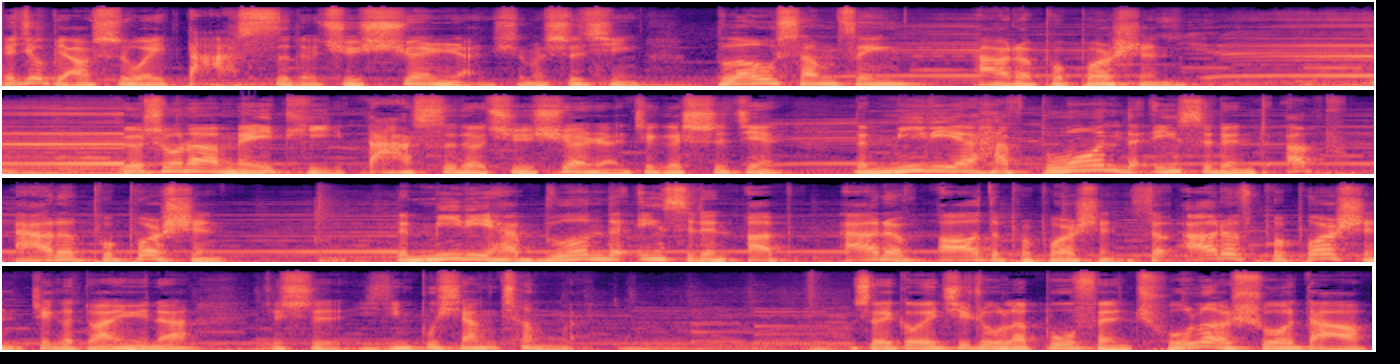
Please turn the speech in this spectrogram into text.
也就表示为大肆的去渲染什么事情，blow something out of proportion。 比如说呢，媒体大肆的去渲染这个事件，the media have blown the incident up out of proportion。The media have blown the incident up out of all the proportion. So out of proportion 这个短语呢，就是已经不相称了。所以各位记住了，部分除了说到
